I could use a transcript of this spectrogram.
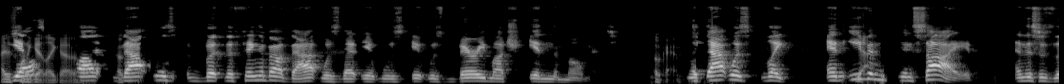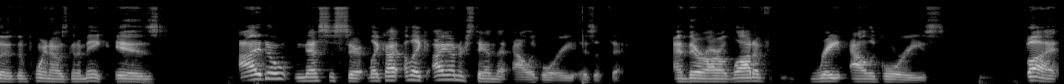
I just yes, want to get like a. But okay. that was, but the thing about that was that it was it was very much in the moment. Okay. Like that was like, and even yeah. inside, and this is the the point I was going to make is I don't necessarily like I like I understand that allegory is a thing. And there are a lot of great allegories, but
